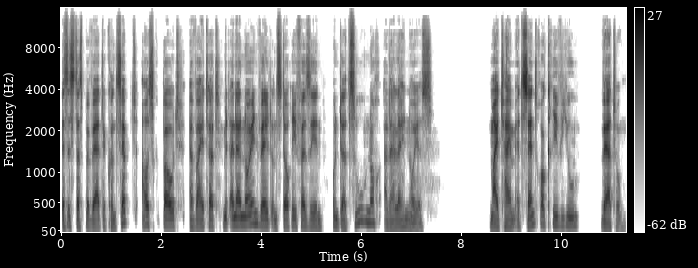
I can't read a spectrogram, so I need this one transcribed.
Es ist das bewährte Konzept, ausgebaut, erweitert, mit einer neuen Welt und Story versehen und dazu noch allerlei Neues. My Time at Sandrock Review Wertung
